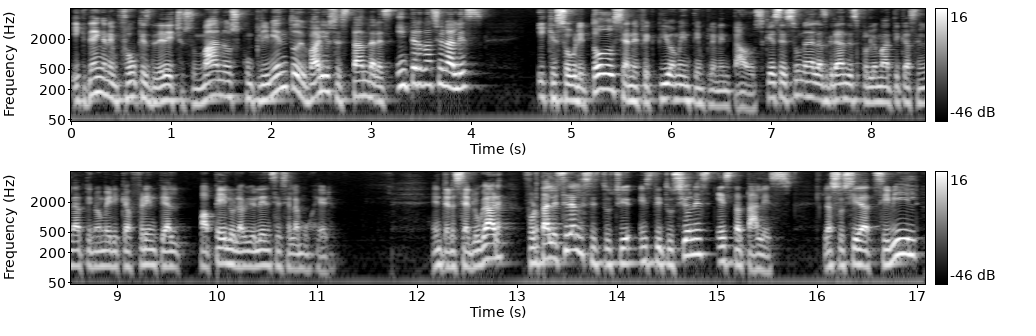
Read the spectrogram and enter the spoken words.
y que tengan enfoques de derechos humanos, cumplimiento de varios estándares internacionales y que sobre todo sean efectivamente implementados, que esa es una de las grandes problemáticas en Latinoamérica frente al papel o la violencia hacia la mujer. En tercer lugar, fortalecer a las instituciones estatales, la sociedad civil,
